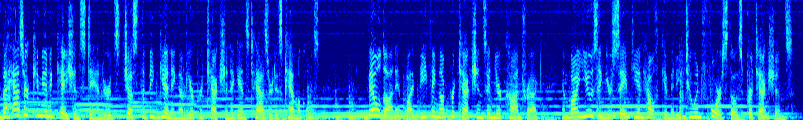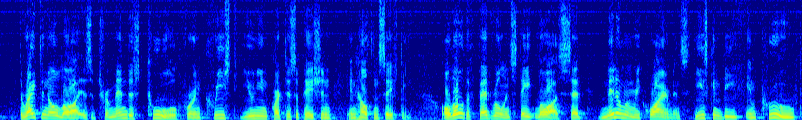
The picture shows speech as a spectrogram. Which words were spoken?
The Hazard Communication Standard's just the beginning of your protection against hazardous chemicals. Build on it by beefing up protections in your contract and by using your Safety and Health Committee to enforce those protections. The Right to Know law is a tremendous tool for increased union participation in health and safety. Although the federal and state laws set minimum requirements, these can be improved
